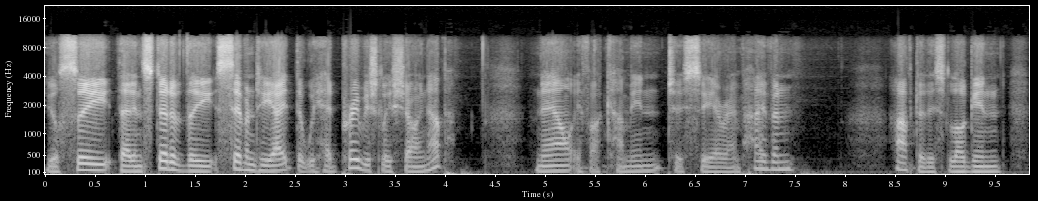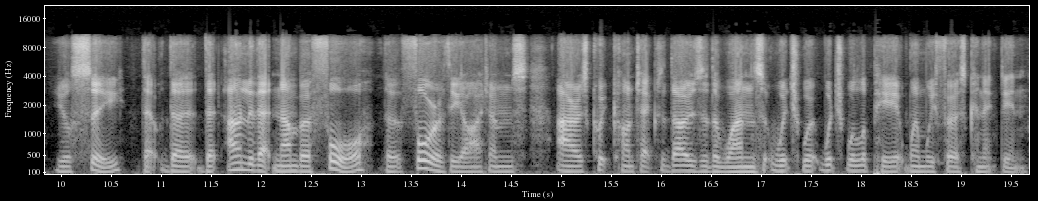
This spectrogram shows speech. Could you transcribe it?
you'll see that instead of the 78 that we had previously showing up, now if I come in to CRM Haven, after this login, you'll see that the that only that number four, the four of the items are as quick contacts. Those are the ones which were, which will appear when we first connect in.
